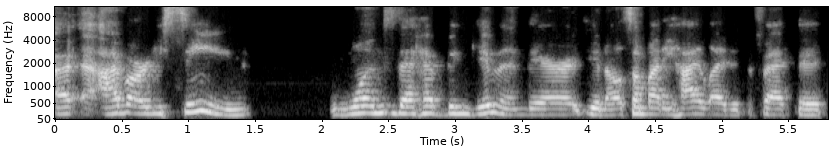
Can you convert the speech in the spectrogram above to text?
I, I've already seen ones that have been given there. You know, somebody highlighted the fact that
